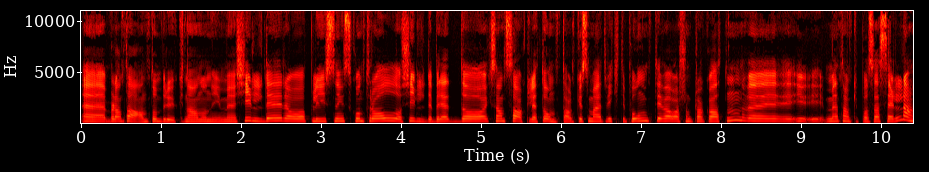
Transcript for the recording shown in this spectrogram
Eh, Blant annet om bruken av anonyme kilder og opplysningskontroll og kildebredde og sant, saklighet og omtanke, som er et viktig punkt i Vær varsom-plakaten, eh, med tanke på seg selv. da.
